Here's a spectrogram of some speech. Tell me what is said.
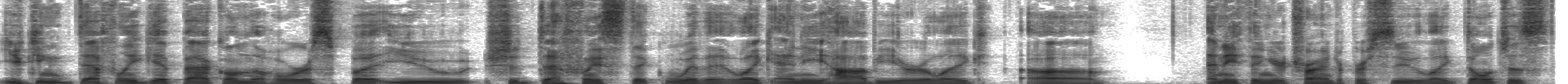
you can definitely get back on the horse but you should definitely stick with it like any hobby or like uh anything you're trying to pursue. Like, don't just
